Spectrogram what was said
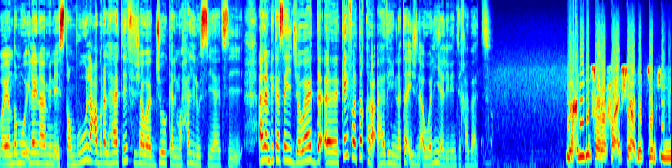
وينضم إلينا من إسطنبول عبر الهاتف جواد جوك المحلل السياسي. أهلا بك سيد جواد. آه، كيف تقرأ هذه النتائج الأولية للانتخابات؟ يعني بصراحة الشعب التركي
